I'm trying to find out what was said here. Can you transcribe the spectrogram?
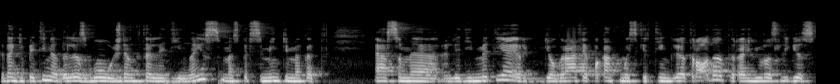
kadangi pietinė dalis buvo uždengta ledynais, mes prisiminkime, kad esame ledynmetyje ir geografija pakankamai skirtingai atrodo, tai yra jūros lygis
